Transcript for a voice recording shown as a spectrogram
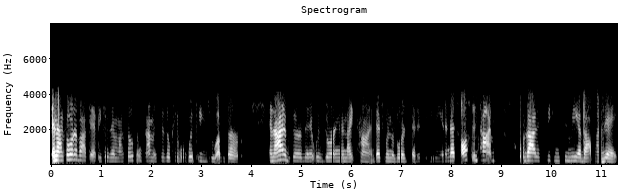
And I thought about that because in my soaping time it says, okay, well, what did you observe? And I observed that it was during the nighttime. That's when the Lord said it to Gideon. And that's oftentimes where God is speaking to me about my day.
